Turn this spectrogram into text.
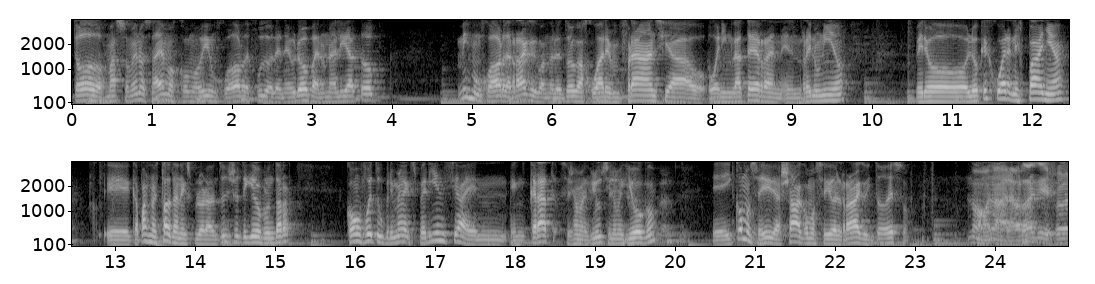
todos más o menos sabemos cómo vive un jugador de fútbol en Europa, en una liga top. Mismo un jugador de rugby cuando le toca jugar en Francia o, o en Inglaterra, en, en Reino Unido. Pero lo que es jugar en España, eh, capaz no está tan explorado. Entonces yo te quiero preguntar, ¿cómo fue tu primera experiencia en, en Crat, se llama el club, si no me equivoco? Eh, ¿Y cómo se vive allá? ¿Cómo se vive el rugby y todo eso? No, nada, la verdad que yo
